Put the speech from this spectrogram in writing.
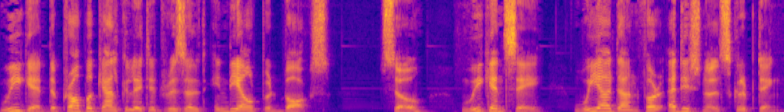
We get the proper calculated result in the output box. So, we can say we are done for additional scripting.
